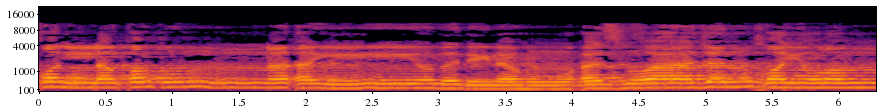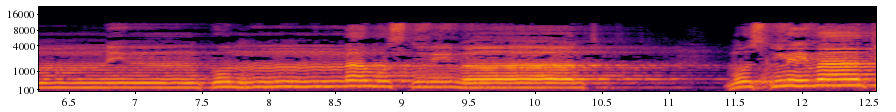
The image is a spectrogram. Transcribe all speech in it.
طلقكن أن يبدله أزواجا خيرا منكن مسلمات مسلمات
